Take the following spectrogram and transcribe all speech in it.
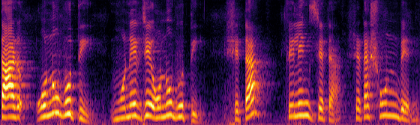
তার অনুভূতি, মনের যে অনুভূতি, সেটা ফিলিংস যেটা, সেটা শুনবেন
